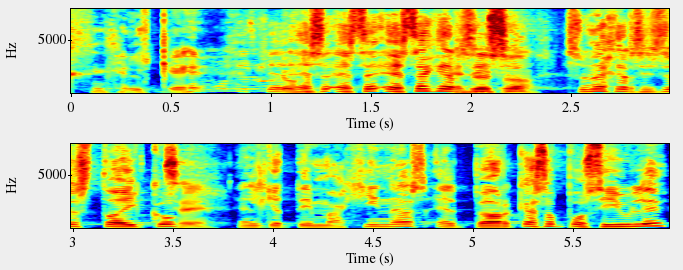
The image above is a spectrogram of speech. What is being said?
¿El qué? Es que ese, ejercicio es, un ejercicio estoico Sí. en el que te imaginas el peor caso posible,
